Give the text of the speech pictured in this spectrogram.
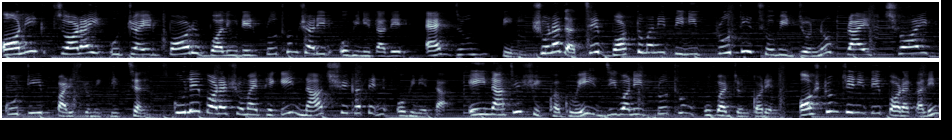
অনেক চড়াই উতরাইয়ের পর বলিউডের প্রথম সারির অভিনেতাদের একজন তিনি। শোনা যাচ্ছে, বর্তমানে তিনি প্রতি ছবির জন্য প্রায় ছয় কোটি পারিশ্রমিক নিচ্ছেন। স্কুলে পড়ার সময় থেকেই নাচ শেখাতেন অভিনেতা। এই নাচের শিক্ষক হয়েই জীবনে প্রথম উপার্জন করেন। অষ্টম শ্রেণীতে পড়াকালীন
